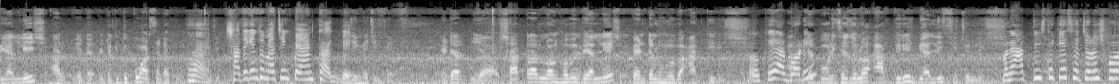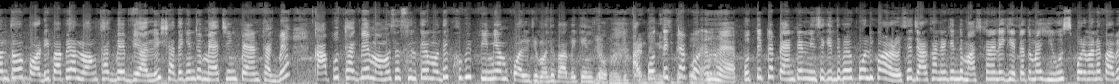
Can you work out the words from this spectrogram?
বিয়াল্লিশ, আর এটা এটা কিন্তু কোয়ার সেট আপু হ্যাঁ সাথে কিন্তু ম্যাচিং প্যান্ট থাকবে। জি ম্যাচিং প্যান্ট এটার ইয়া শার্টটার লং হবে বিয়াল্লিশ প্যান্টের লং হবে আটত্রিশ। ওকে আর বডি বডি সাইজ হলো আটত্রিশ বিয়াল্লিশ ছিচল্লিশ। মানে আটত্রিশ থেকে ছেচল্লিশ পর্যন্ত বডি পাবে আর লং থাকবে বিয়াল্লিশ সাথে কিন্তু ম্যাচিং প্যান্ট থাকবে কাপড় থাকবে মমসা সিল্কের মধ্যে খুবই প্রিমিয়াম কোয়ালিটির মধ্যে পাবে কিন্তু। আপনার আর প্রত্যেকটা। হ্যাঁ প্রত্যেকটা প্যান্টের নিচে কিন্তু ভাবে পলি করা রয়েছে যারখানের কিন্তু মাঝখানে রেখে এটা তোমরা হিউজ পরিমাণে পাবে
